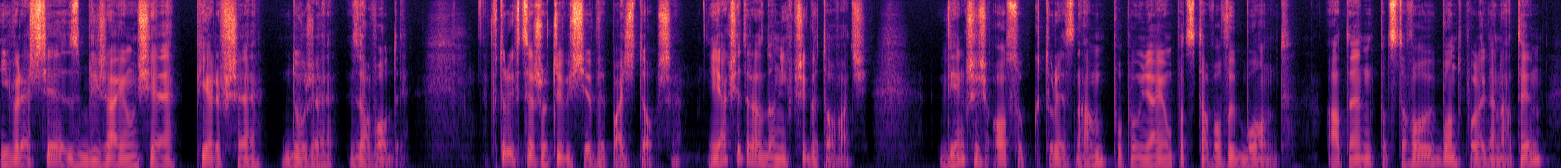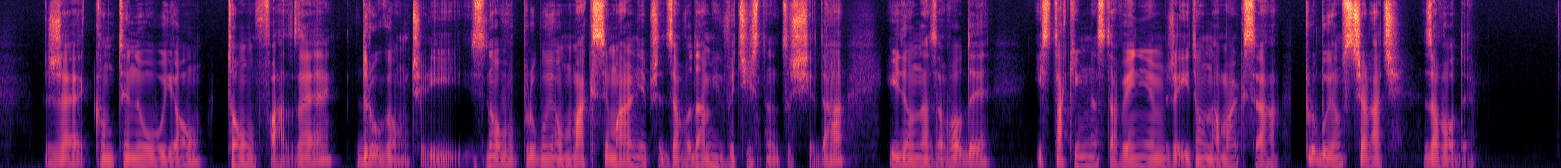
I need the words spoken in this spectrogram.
I wreszcie zbliżają się pierwsze duże zawody, w których chcesz oczywiście wypaść dobrze. Jak się teraz do nich przygotować? Większość osób, które znam, popełniają podstawowy błąd, a ten podstawowy błąd polega na tym, że kontynuują tą fazę drugą, czyli znowu próbują maksymalnie przed zawodami wycisnąć coś się da, idą na zawody i z takim nastawieniem, że idą na maksa, próbują strzelać zawody.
